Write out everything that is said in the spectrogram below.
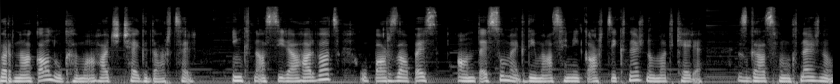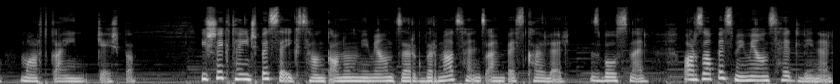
բռնակալ ու քմահաճ չեք դարձել ինքնասիրահարված ու պարզապես անտեսում եք դիմացինի կարծիքներն ու մտքերը, զգացմունքներն ու մարդկային կերպը։ Հիշեք թե ինչպես էիք ցանկանում միմյանց ձեռք բռնած հենց այնպես քայլել, զբոսնել, պարզապես միմյանց հետ լինել,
